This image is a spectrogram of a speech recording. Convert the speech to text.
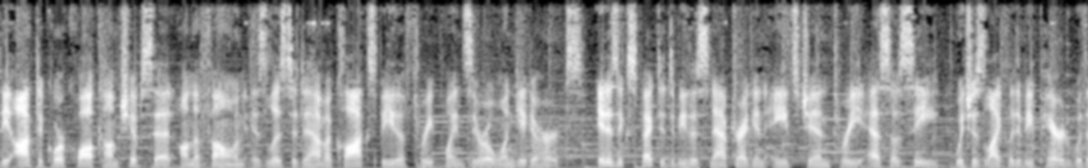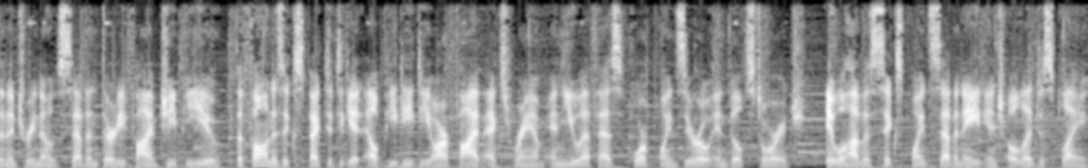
The octa-core Qualcomm chipset on the phone is listed to have a clock speed of 3.01 GHz. It is expected to be the Snapdragon 8s Gen 3 SoC, which is likely to be paired with an Adreno 735 GPU. The phone is expected to get LPDDR5X RAM and UFS 4.0 inbuilt storage. It will have a 6.78-inch OLED display,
